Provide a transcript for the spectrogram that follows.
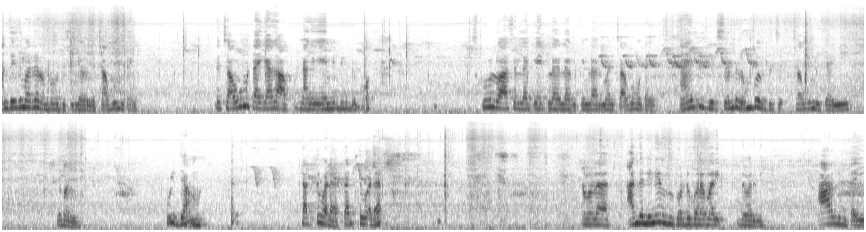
அந்த இது மாதிரி தான் ரொம்ப விட்டுச்சிங்க வருங்க. சவு மிட்டாய். இந்த சவு மிட்டாய்க்காக அப்படி நாங்கள் ஏன் நின்றுக்கிட்டு இருப்போம் ஸ்கூல் வாசலில் கேட்டில் எல்லாம் விற்கும்ல அது மாதிரி சவு மிட்டாய். நைன்டி கிட்ஸ் வந்து ரொம்ப விட்டுச்சு சவு மிட்டாய். இங்கே பாருங்க. புளிஜாமு தட்டு வடை தட்டு வடை. நம்மளை அந்த நினைவுக்கு கொண்டு போகிற மாதிரி. இந்த வருங்க ஆரஞ்சு மிட்டாய்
